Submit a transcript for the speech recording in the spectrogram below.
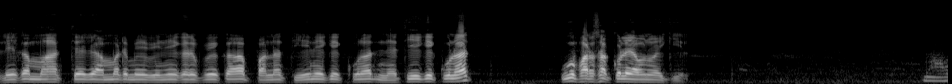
ලේකම් මහත්තයාගේ අම්මට මේ විනය කරපු එක පණ තියෙන එකෙක් වුණත් නැති එකෙක් වුණත් ඌව පරසක් කොල යවනවයි කියලා. මාව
